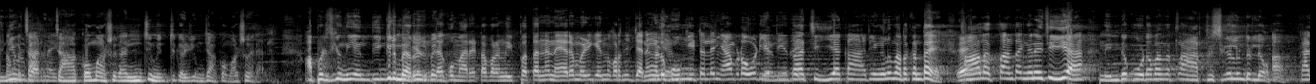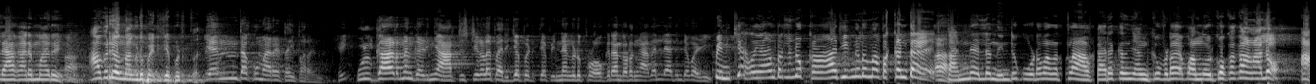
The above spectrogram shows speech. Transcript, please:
ഇനി ഉദ്ഘാടനം ചാക്കോ മാഷ് ഒരു അഞ്ച് മിനിറ്റ് കഴിയും ചാക്കോ മാഷ് വരാൻ. അപ്പോഴത്തേക്കും നീ എന്തെങ്കിലും വേറെ കുമാരേട്ട പറഞ്ഞു ഇപ്പൊ തന്നെ നേരം വഴുകി എന്ന് പറഞ്ഞ് ജനങ്ങൾ കൂക്കിയിട്ടല്ലേ ഞാൻ ഇവിടെ ഓടി എന്താ ചെയ്യാ? കാര്യങ്ങൾ നടക്കണ്ടേ? ആളെത്താണ്ട് എങ്ങനെ ചെയ്യാ? നിന്റെ കൂടെ വന്നിട്ടുള്ള ആർട്ടിസ്റ്റുകൾ ഉണ്ടല്ലോ കലാകാരന്മാര്. അവരൊന്നും അങ്ങോട്ട് പരിചയപ്പെടുത്തുക എന്താ കുമാരേട്ട ഈ പറയുന്നത്? ഉദ്ഘാടനം കഴിഞ്ഞ് ആർട്ടിസ്റ്റുകളെ പരിചയപ്പെടുത്തിയ പിന്നെ അങ്ങോട്ട് പ്രോഗ്രാം തുടങ്ങുക. അതല്ല അതിന്റെ വഴി? എനിക്ക് അറിയാണ്ടല്ലോ കാര്യങ്ങൾ നടക്കണ്ടേ? തന്നെയല്ല നിന്റെ കൂടെ വന്നിട്ടുള്ള ആൾക്കാരൊക്കെ ഞങ്ങൾക്ക് ഇവിടെ വന്നവർക്കൊക്കെ കാണാലോ? ആ.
